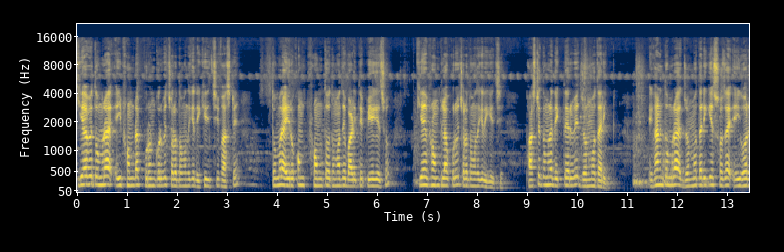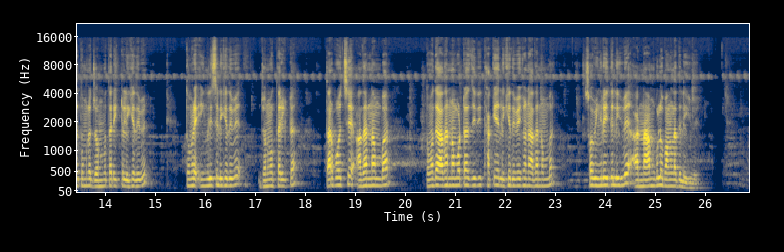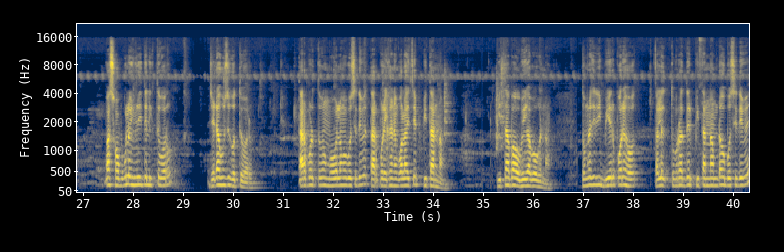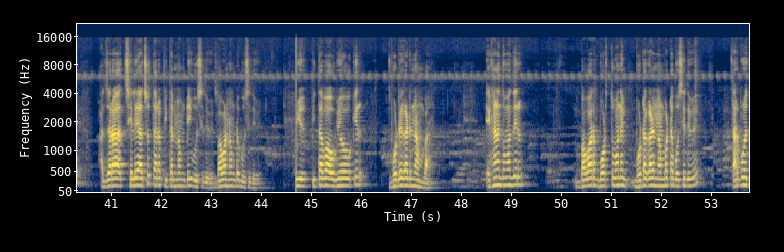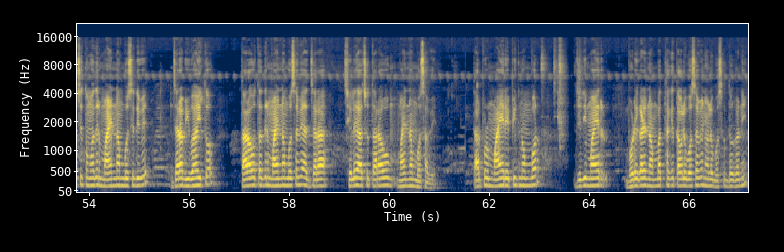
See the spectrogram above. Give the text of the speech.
কীভাবে তোমরা এই ফর্মটা পূরণ করবে, চলো তোমাদেরকে দেখিয়ে দিচ্ছি ফার্স্টে তোমরা এরকম ফর্ম তো তোমাদের বাড়িতে পেয়ে গেছো। কীভাবে ফর্ম ফিল আপ করবে, চলো তোমাদেরকে দেখিয়েছি ফার্স্টে তোমরা দেখতে পারবে জন্ম তারিখ। এখানে তোমরা জন্ম তারিখে সোজা এই ঘরে তোমরা জন্ম তারিখটা লিখে দেবে। তোমরা ইংলিশে লিখে দেবে জন্ম তারিখটা। তারপর হচ্ছে আধার নাম্বার। তোমাদের আধার নম্বরটা যদি থাকে, লিখে দেবে এখানে আধার নম্বর। সব ইংরেজিতে লিখবে আর নামগুলো বাংলাতে লিখবে। বা সবগুলো ইংরেজিতে লিখতে পারো। যেটা খুশি করতে পারো। তারপর তোমার মোবাইল নম্বর বসে দেবে, তারপর এখানে বলা হয়েছে পিতার নাম। পিতা বা অভিভাবকের নাম। তোমরা যদি বিয়ের পরে হও, তাহলে তোমাদের পিতার নামটাও বসিয়ে দেবে। আর যারা ছেলে আছো, তারা পিতার নামটাই বসিয়ে দেবে, বাবার নামটা বসিয়ে দেবে। পিতা বা অভিভাবকের ভোটার কার্ডের নাম্বার এখানে তোমাদের বাবার বর্তমানে ভোটার কার্ডের নাম্বারটা বসিয়ে দেবে। তারপর হচ্ছে তোমাদের মায়ের নাম বসিয়ে দেবে। যারা বিবাহিত, তারাও তাদের মায়ের নাম বসাবে। আর যারা ছেলে আছো তারাও মায়ের নাম বসাবে। তারপর মায়ের এপিক নম্বর, যদি মায়ের ভোটার কার্ডের নাম্বার থাকে তাহলে বসাবে, নাহলে বসার দরকার নেই।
